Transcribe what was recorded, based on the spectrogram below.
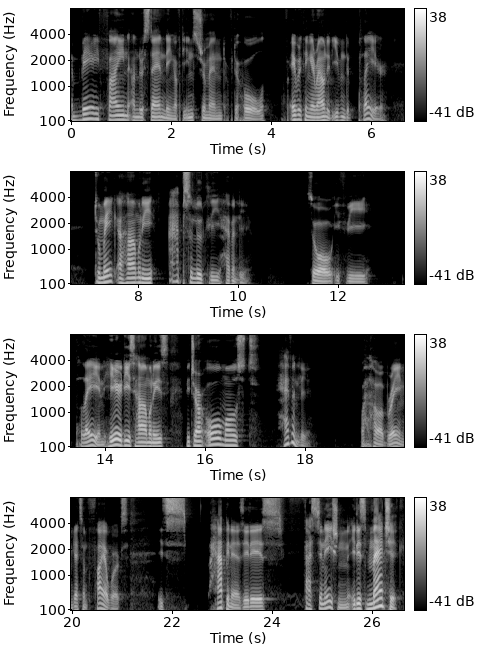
a very fine understanding of the instrument, of the whole, of everything around it, even the player, to make a harmony absolutely heavenly. So if we play and hear these harmonies, which are almost heavenly, well, our brain gets on fireworks. It's happiness, it is fascination, it is magic.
